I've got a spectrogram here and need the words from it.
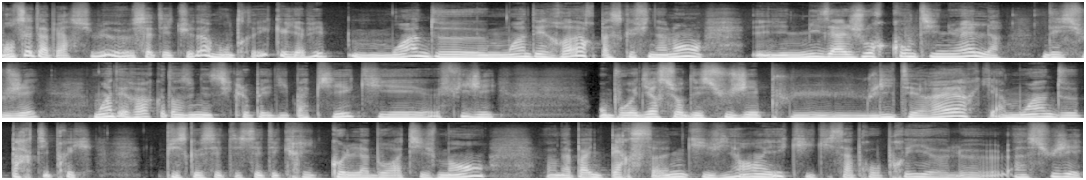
on s'est aperçu, cette étude a montré qu'il y avait moins de moins d'erreurs parce que finalement, il y a une mise à jour continuelle des sujets, moins d'erreurs que dans une encyclopédie papier qui est figée. On pourrait dire sur des sujets plus littéraires qu'il y a moins de parti pris puisque c'est écrit collaborativement. On n'a pas une personne qui vient et qui, s'approprie euh, un sujet.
